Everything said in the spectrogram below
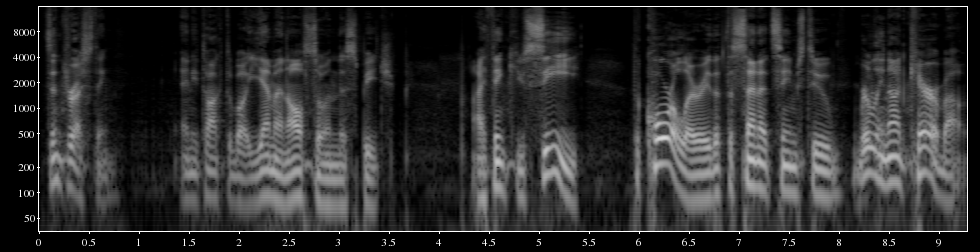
it's interesting. And he talked about Yemen also in this speech. I think you see the corollary that the Senate seems to really not care about.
